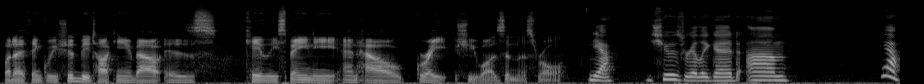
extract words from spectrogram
What I think we should be talking about is Cailee Spaeny and how great she was in this role. Yeah, she was really good. Um, yeah,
